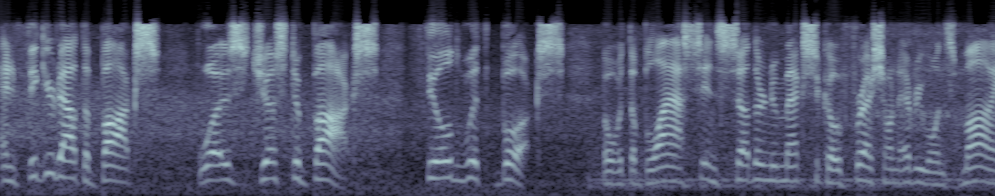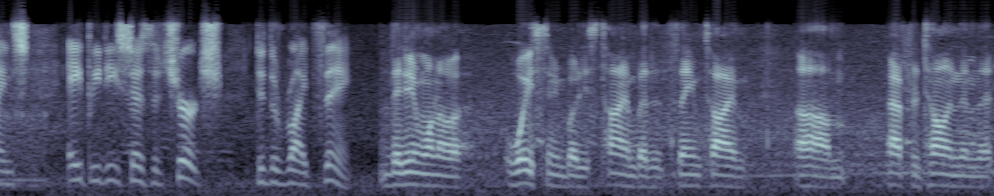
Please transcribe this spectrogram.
and figured out the box was just a box filled with books. But with the blasts in southern New Mexico fresh on everyone's minds, APD says the church did the right thing. They didn't want to waste anybody's time, but at the same time, um, after telling them that,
